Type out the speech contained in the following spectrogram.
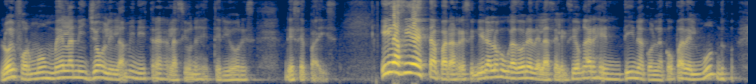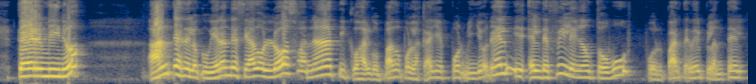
lo informó Melanie Jolie, la ministra de Relaciones Exteriores de ese país. Y la fiesta para recibir a los jugadores de la selección argentina con la Copa del Mundo terminó antes de lo que hubieran deseado los fanáticos agolpados por las calles por millones. El, el, desfile en autobús por parte del plantel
